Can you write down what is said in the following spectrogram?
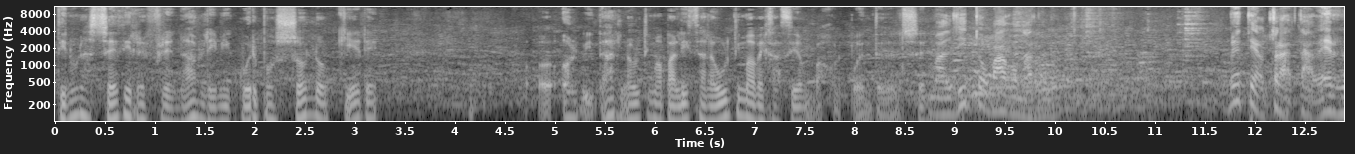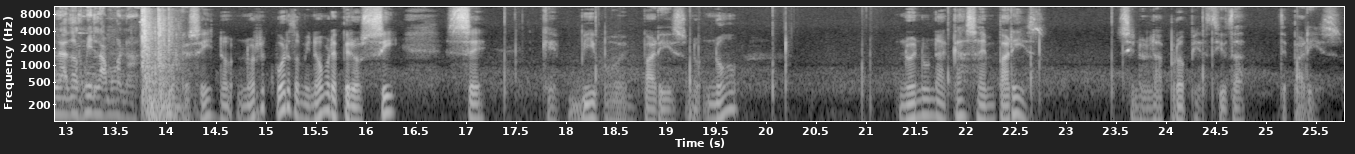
tiene una sed irrefrenable y mi cuerpo solo quiere olvidar la última paliza, la última vejación bajo el puente del ser. Maldito vago marrón. Vete a otra taberna a dormir la mona. Porque sí, no, no recuerdo mi nombre, pero sí sé que vivo en París. No, no, no en una casa en París, sino en la propia ciudad de París.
